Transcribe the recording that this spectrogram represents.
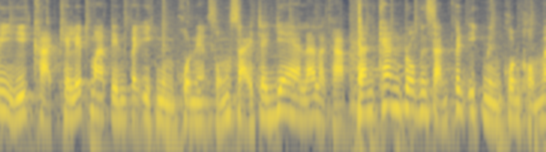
มี่ฮีทขาดเคเลบมาตินไปอีกหนึ่งคนเนี่ยสงสัยจะแย่แล้วล่ะครับดันแคนโรบินสันเป็นอีกหนึ่งคนของแม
